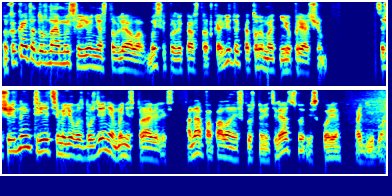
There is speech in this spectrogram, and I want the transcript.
Но какая-то дурная мысль ее не оставляла, мысль про лекарство от ковида, которое мы от нее прячем. С очередным третьим ее возбуждением мы не справились. Она попала на искусственную вентиляцию и вскоре погибла.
